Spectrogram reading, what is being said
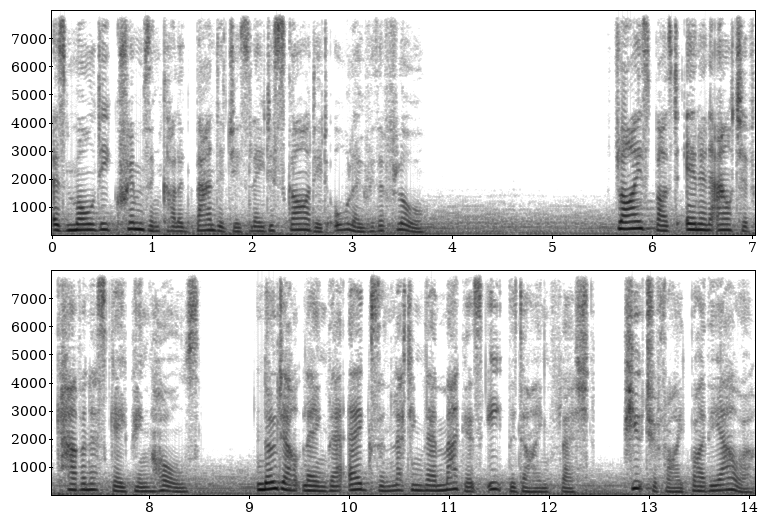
as mouldy, crimson coloured bandages lay discarded all over the floor. Flies buzzed in and out of cavernous, gaping holes, no doubt laying their eggs and letting their maggots eat the dying flesh, putrefied by the hour.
